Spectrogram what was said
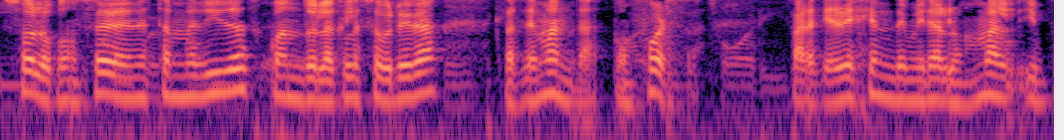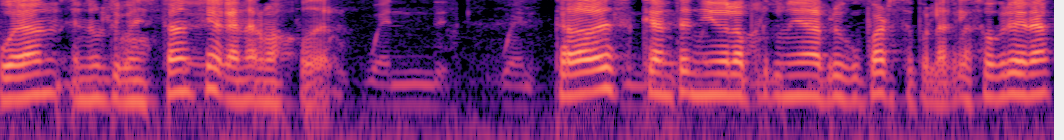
solo conceden estas medidas cuando la clase obrera las demanda con fuerza, para que dejen de mirarlos mal y puedan, en última instancia, ganar más poder. Cada vez que han tenido la oportunidad de preocuparse por la clase obrera,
